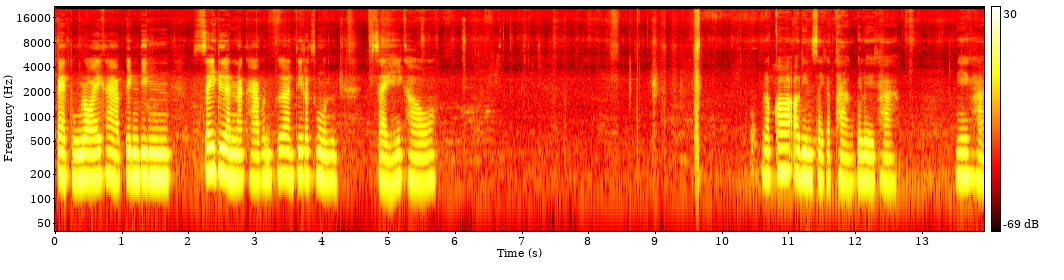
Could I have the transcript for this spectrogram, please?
แปดถุงร้อยค่ะ เป็นดินไส้เดือนนะคะเพื่อนๆที่ลักษมุนใส่ให้เขา แล้วก็เอาดินใส่กระถางไปเลยค่ะ นี่ค่ะ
